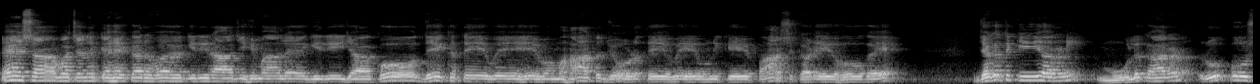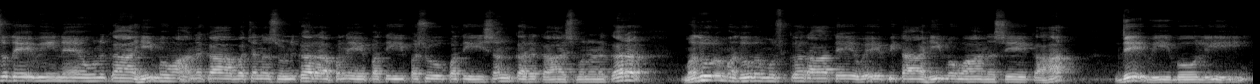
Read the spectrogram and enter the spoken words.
ऐसा वचन कहकर वह गिरिराज हिमालय गिरिजा को देखते हुए एवं हाथ जोड़ते हुए उनके पास खड़े हो गए। जगत की अरणी, मूल कारण, रूप उस देवी ने उनका हिमवान का वचन सुनकर अपने पति, पशुपति शंकर का स्मरण कर, मधुर मधुर मुस्कराते हुए पिता हिमवान से कहा, देवी बोली।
